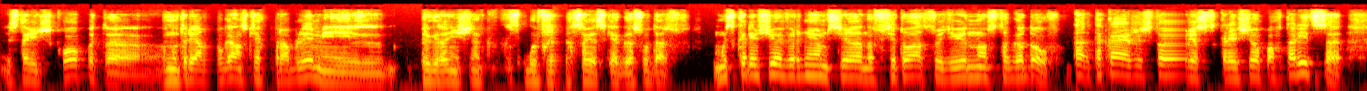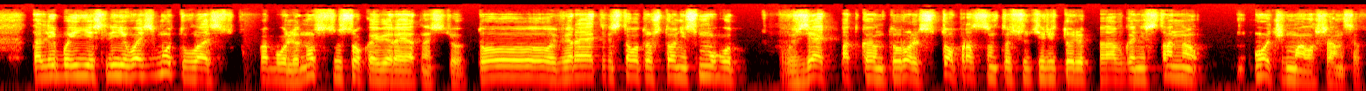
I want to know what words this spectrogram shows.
исторического опыта внутри афганских проблем и приграничных бывших советских государств. Мы, скорее всего, вернемся в ситуацию 90-х годов. Такая же история, скорее всего, повторится. Талибы, если и возьмут власть по более, ну, с высокой вероятностью, то вероятность того, что они смогут взять под контроль 100% всю территорию Афганистана очень мало шансов.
